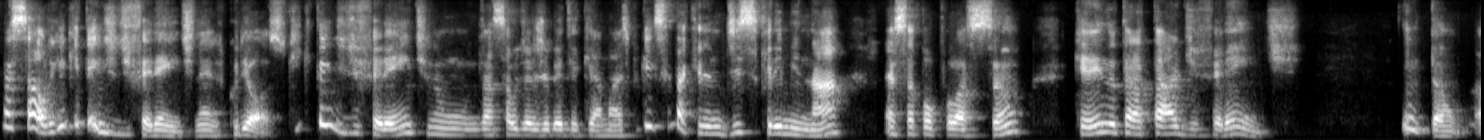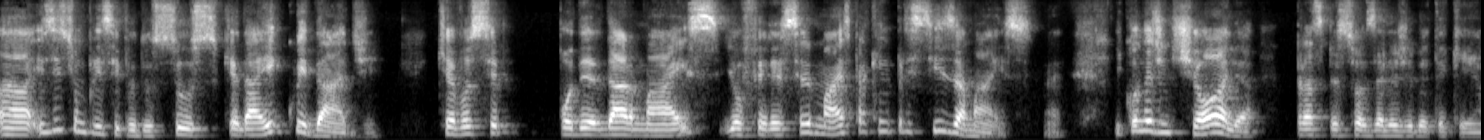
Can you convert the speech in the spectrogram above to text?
mas Saulo, o que, que, tem de diferente, né? Curioso, o que, que tem de diferente no, na saúde LGBTQIA? Por que, que você está querendo discriminar essa população, querendo tratar diferente? Então, uh, existe um princípio do SUS que é da equidade, que é você poder dar mais e oferecer mais para quem precisa mais. Né? E quando a gente olha para as pessoas LGBTQIA+,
